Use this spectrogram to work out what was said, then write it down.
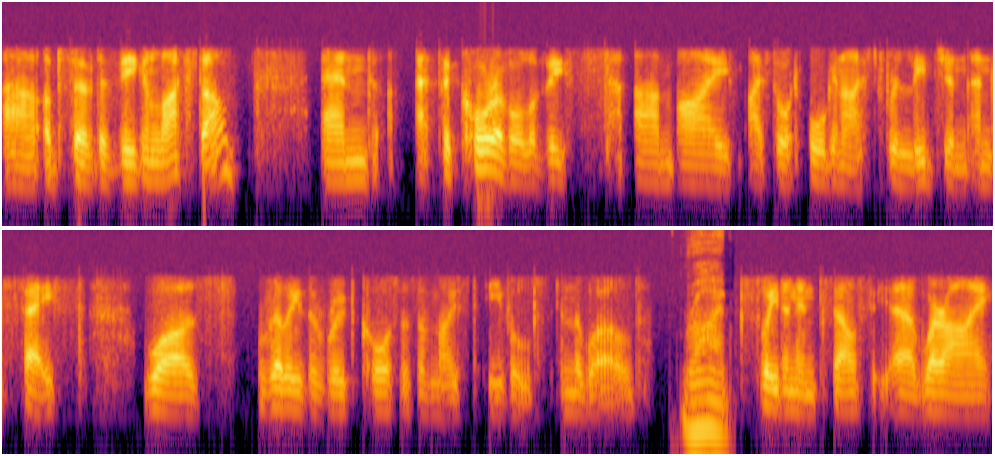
uh, observed a vegan lifestyle. And at the core of all of this, um, I, I thought organized religion and faith was really the root causes of most evils in the world. Right. Sweden itself, uh, where I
